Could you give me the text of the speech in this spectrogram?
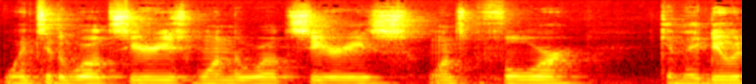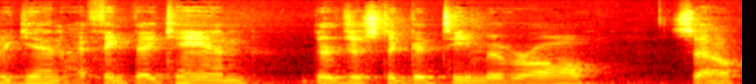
went to the World Series, won the World Series once before. Can they do it again? I think they can. They're just a good team overall. So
